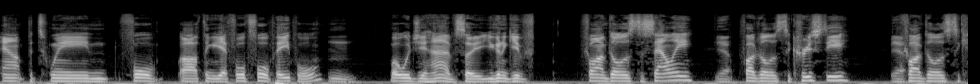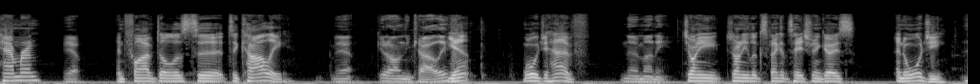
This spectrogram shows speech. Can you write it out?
out between four, uh, I think, yeah, four, four people, Mm. what would you have? So you're going to give $5 to Sally, Yep. $5 to Christy, Yeah. $5 to Cameron, Yep. And $5 to, to Carly. Yeah. Good on you, Carly. Yeah. What would you have? No money. Johnny Johnny looks back at the teacher and goes, "An orgy."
